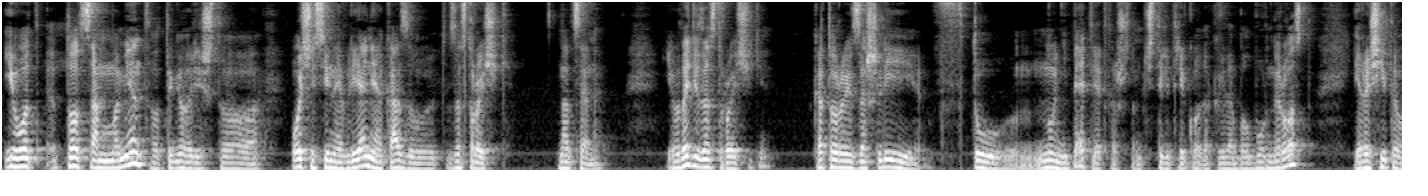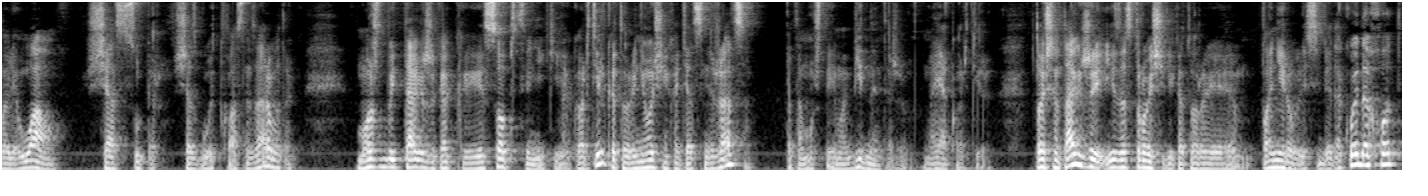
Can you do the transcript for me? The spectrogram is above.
И вот тот самый момент, вот ты говоришь, что очень сильное влияние оказывают застройщики на цены. И вот эти застройщики, которые зашли в ту, ну не 5 лет, хорошо, там 4-3 года, когда был бурный рост, и рассчитывали, вау, сейчас супер, сейчас будет классный заработок. Может быть так же, как и собственники квартир, которые не очень хотят снижаться, потому что им обидно, это же моя квартира. Точно так же и застройщики, которые планировали себе такой доход,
